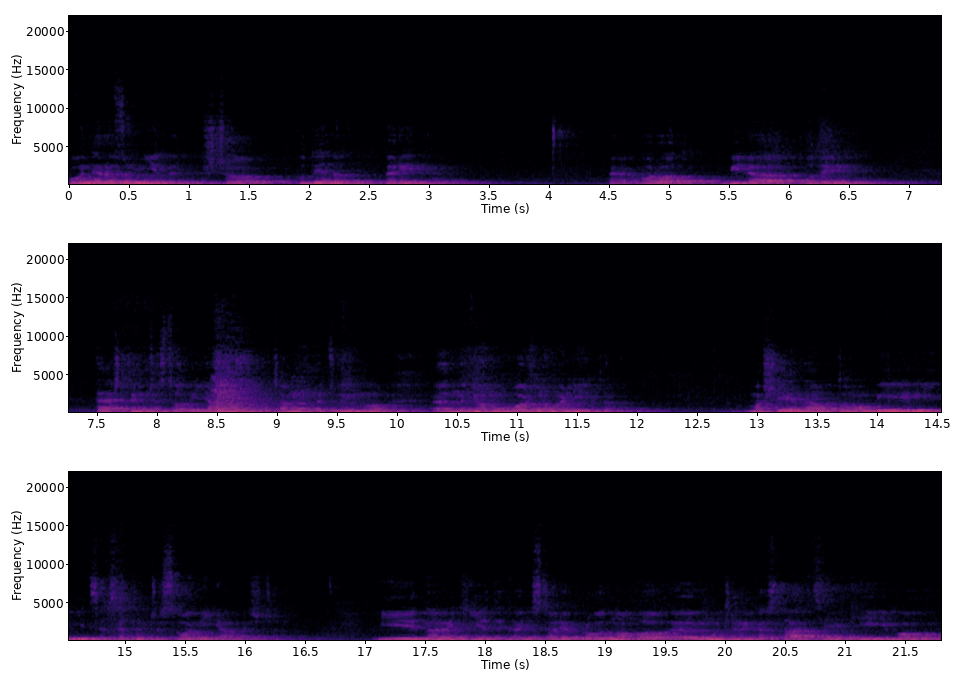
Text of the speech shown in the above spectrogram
Бо вони розуміли, що будинок перейде. Е, Город біля будинку теж тимчасове явище, хоча ми працюємо е, на ньому кожного літа. Машина, автомобіль, рідні це все тимчасові явища. І навіть є така історія про одного е, мученика старця, який його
